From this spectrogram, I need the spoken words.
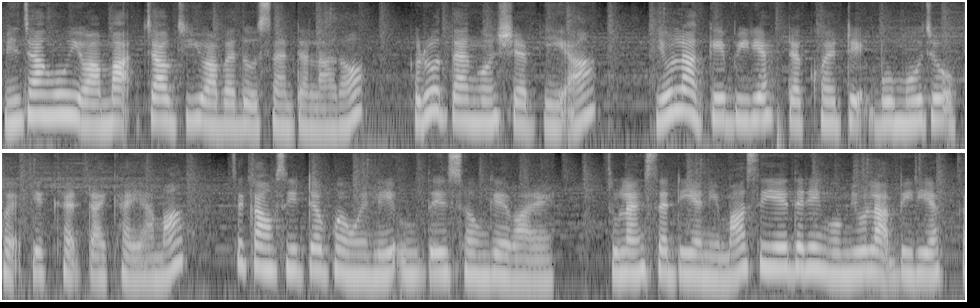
မင်းချောင်းကုန်းရွာမှကြောက်ကြီးရွာဘက်သို့ဆန်တက်လာတော့ ဂရုတန်ကွန်ရှက်ပြေအားမြို့လာ KPDF တက်ခွဲတစ်ဘူမိုးကျိုးအဖွဲ့ပြစ်ခတ်တိုက်ခိုက်ရာမှာစစ်ကောင်စီတပ်ဖွဲ့ဝင်၄ဦးသေဆုံးခဲ့ပါတယ်။ဇူလိုင်17ရက်နေ့မှာစီးရဲတဲ့ရင်ကိုမြို့လာ PDF က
